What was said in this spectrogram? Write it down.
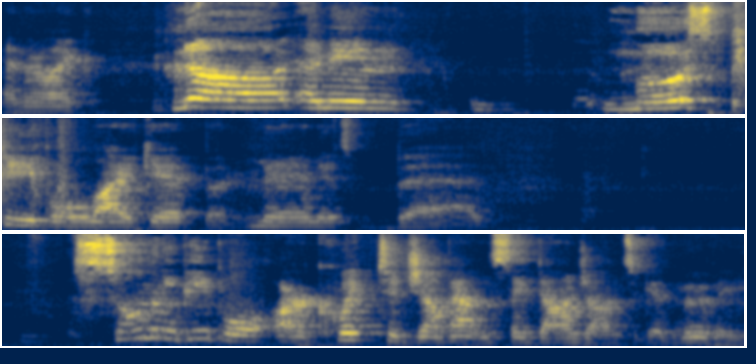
and they're like, no, I mean, most people like it, but man, it's bad. So many people are quick to jump out and say Don Jon's a good movie,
